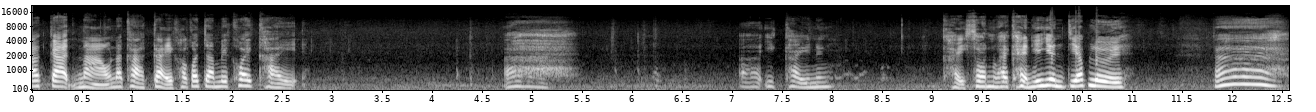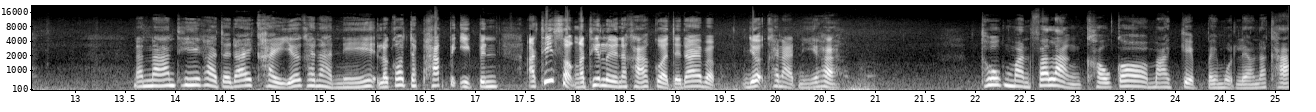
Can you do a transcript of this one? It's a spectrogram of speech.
อากาศหนาวนะคะ ไก่เขาก็จะไม่ค่อยไข่อ่าอ่าอีกไข่หนึ่งไข่ซ่อนไว้ไข่นี้เย็นเจี๊ยบเลยอ่านานๆที่ค่ะจะได้ไข่เยอะขนาดนี้ แล้วก็จะพักไปอีกเป็นอาทิตย์สองอาทิตย์เลยนะคะกว่าจะได้แบบเยอะขนาดนี้ค่ะ ทุกมันฝรั่งเขาก็มาเก็บไปหมดแล้วนะคะ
